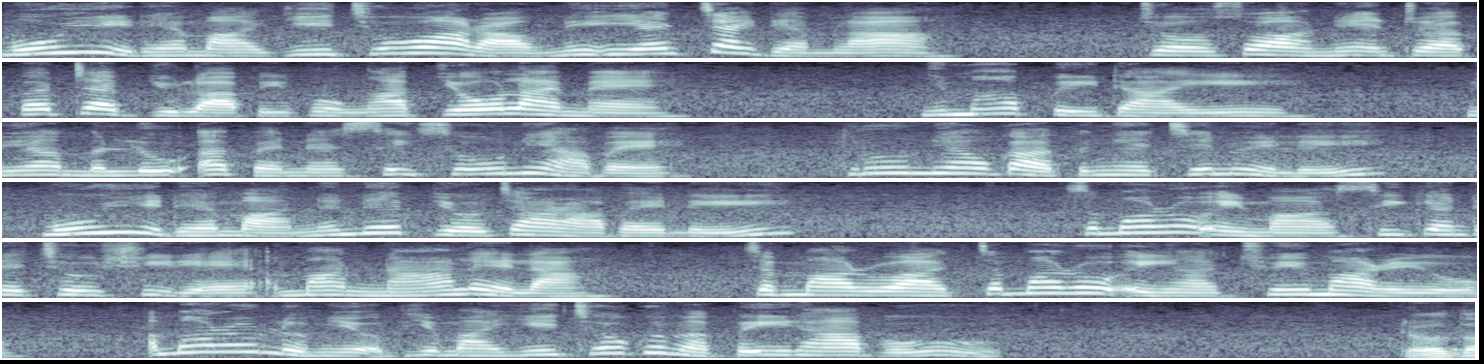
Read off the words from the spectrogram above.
မိုးရေထဲမှာရေချိုးရတာကိုနင်အရင်ကြိုက်တယ်မလားကြော်စောနင်အတွက်ပတ်တက်ပြူလာပြီးဖို့ငါပြောလိုက်မယ်ညီမပေတာရေနင်ကမလိုအပ်ပဲနဲ့စိတ်ဆိုးနေရပဲသူတို့နှစ်ယောက်ကတငယ်ချင်းတွေလေမိုးရေထဲမှာနည်းနည်းပြောကြတာပဲလေကျမတို့အိမ်မှာစီကံတချို့ရှိတယ်အမနားလေလားကျမတို့ကကျမတို့အိမ်ကချွေးမတွေကိုအမတို့လိုမျိုးအပြင်မှာရေချိုးခွင့်မပေးထားဘူး ဒေါသ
